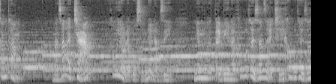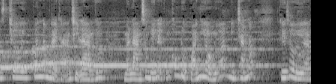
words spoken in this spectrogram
căng thẳng mà rất là chán không hiểu là cuộc sống để làm gì. Nhưng tại vì là không có thời gian giải trí không có thời gian chơi quanh năm ngày tháng chỉ làm thôi mà làm xong đấy lại cũng không được quá nhiều nữa mình chán lắm. Thế rồi uh,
